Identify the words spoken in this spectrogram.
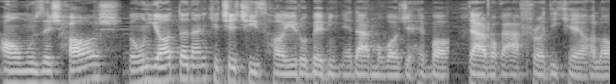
آموزش هاش به اون یاد دادن که چه چیزهایی رو ببینه در مواجهه با در واقع افرادی که حالا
